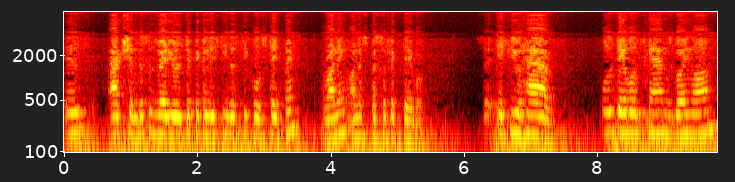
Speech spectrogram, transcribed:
is action. This is where you'll typically see the SQL statement running on a specific table. So if you have full table scans going on,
